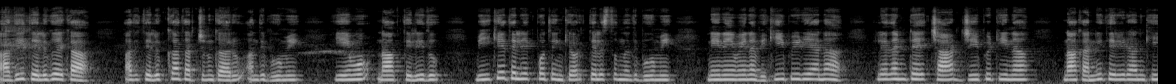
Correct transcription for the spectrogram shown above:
అది తెలుగేక అది తెలుగు కాదు అర్జున్ గారు అంది భూమి. ఏమో నాకు తెలీదు. మీకే తెలియకపోతే ఇంకెవరికి తెలుస్తుంది అది భూమి. నేనేమైనా వికీపీడియానా? లేదంటే చాట్ జీపీటీనా? నాకు అన్నీ తెలియడానికి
